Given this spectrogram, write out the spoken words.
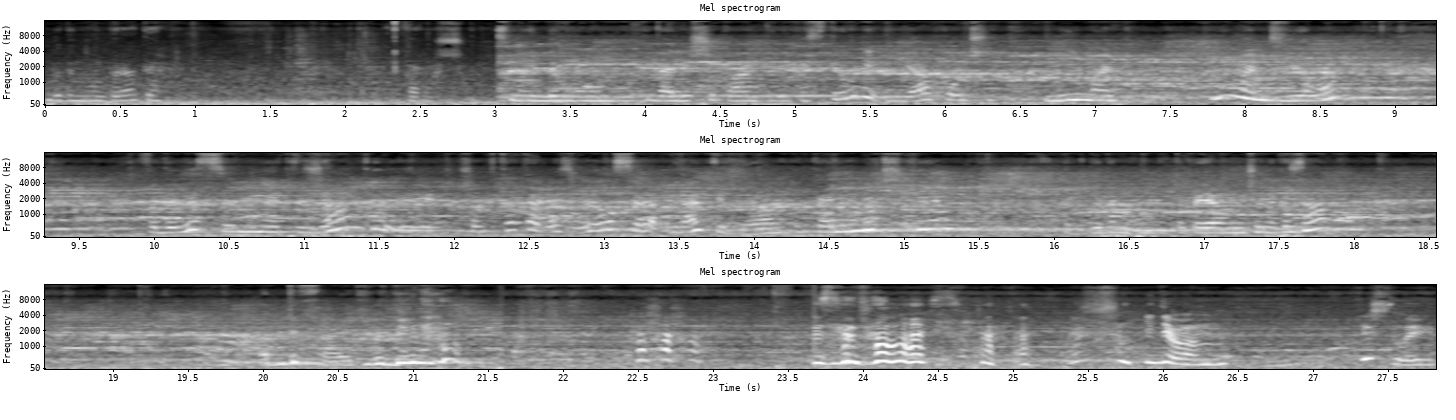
будемо обирати хорошу. Ми йдемо далі шукати кастрюлі, і я хочу мимо подивитися мені піжамку і щоб хтось розвився на піжамку. Каміночки. Будемо. Тільки я вам нічого не казала. Отдихає людина. Зібралась. Ідемо. Пішли.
